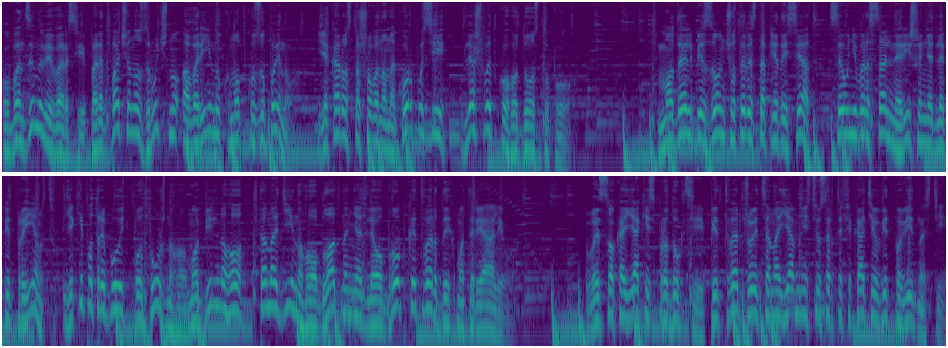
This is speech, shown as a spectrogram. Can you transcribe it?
У бензиновій версії передбачено зручну аварійну кнопку зупину, яка розташована на корпусі для швидкого доступу. Модель Bison 450 це універсальне рішення для підприємств, які потребують потужного, мобільного та надійного обладнання для обробки твердих матеріалів. Висока якість продукції підтверджується наявністю сертифікатів відповідності.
